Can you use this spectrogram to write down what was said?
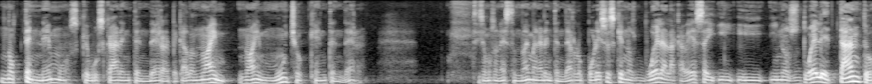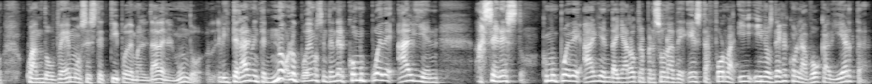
No tenemos que buscar entender al pecado. No hay, no hay mucho que entender. Si somos honestos, no hay manera de entenderlo. Por eso es que nos vuela la cabeza y, y nos duele tanto cuando vemos este tipo de maldad en el mundo. Literalmente no lo podemos entender. ¿Cómo puede alguien hacer esto? ¿Cómo puede alguien dañar a otra persona de esta forma? Y, y nos deja con la boca abierta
